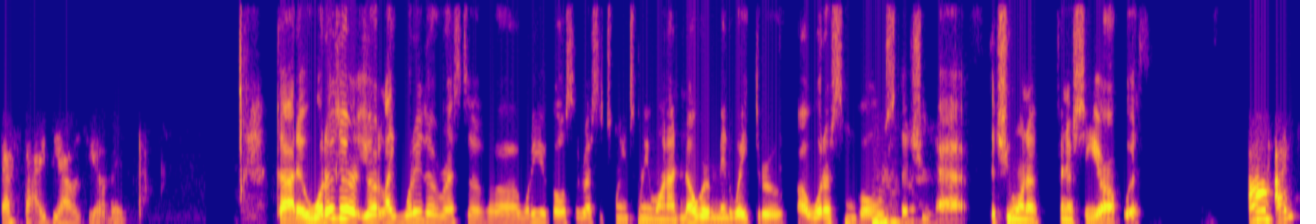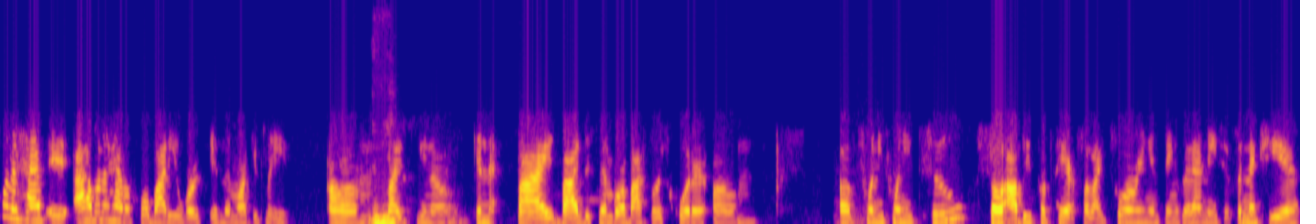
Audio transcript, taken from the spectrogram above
that's the ideology of it. Got it. What is your, your like? What are the rest of uh, what are your goals for the rest of 2021? I know we're midway through. Uh, what are some goals mm-hmm. that you have that you want to finish the year off with? Um, I just want to have it. I want to have a full body of work in the marketplace. Um, mm-hmm. like you know, in by by December or by first quarter um of 2022. So I'll be prepared for like touring and things of that nature for next year.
